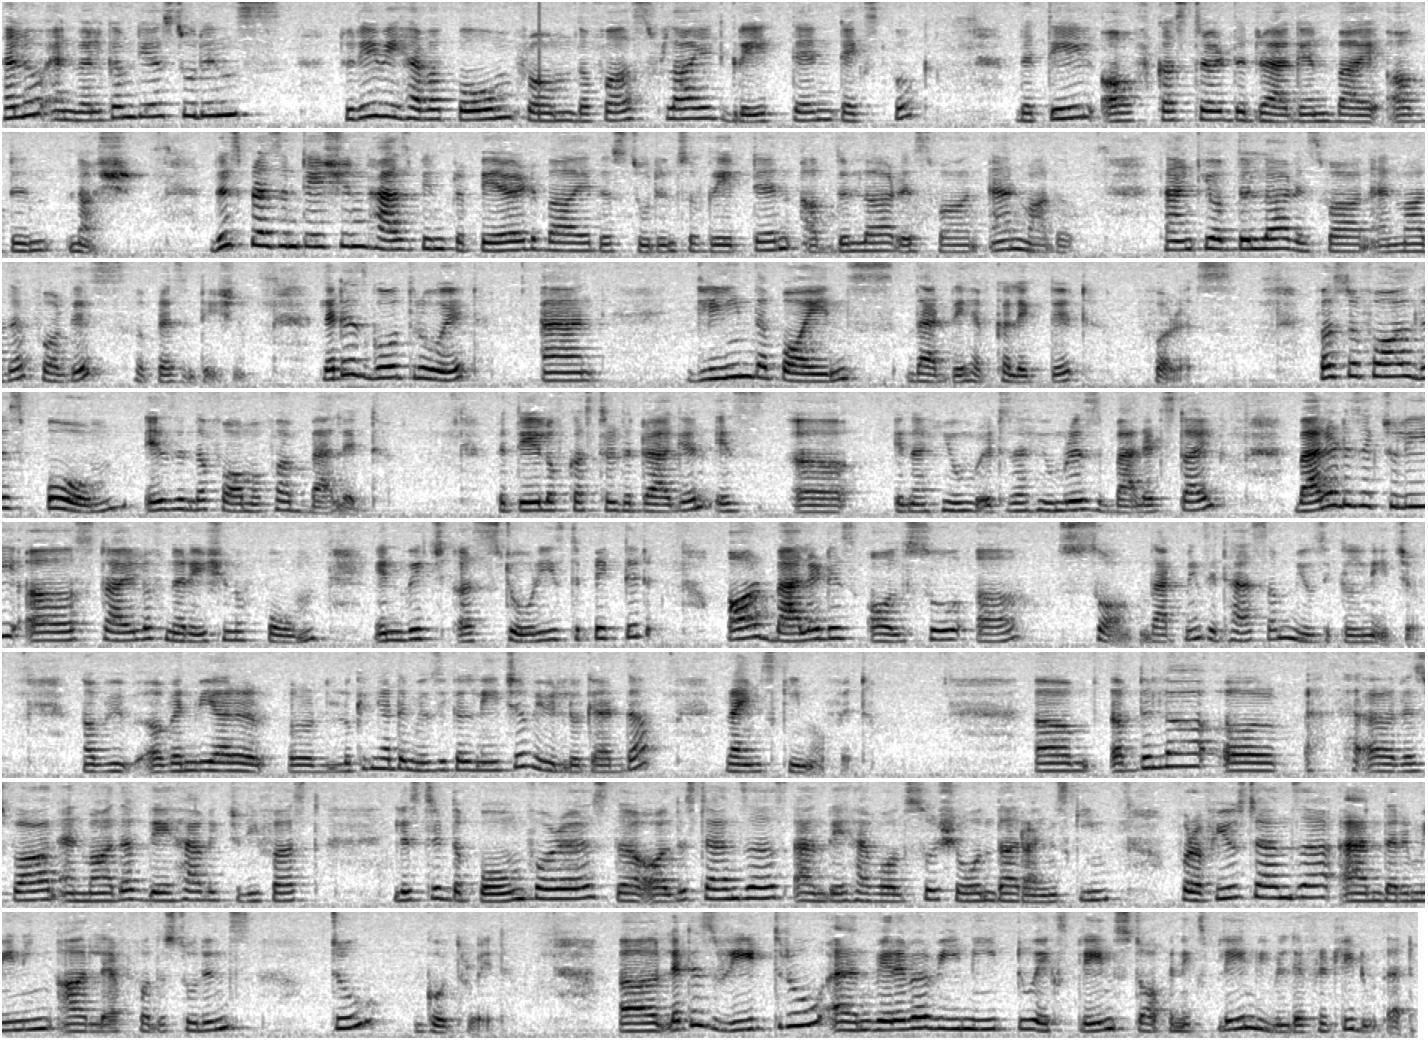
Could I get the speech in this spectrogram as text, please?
Hello and welcome dear students. Today we have a poem from the first flight grade 10 textbook The Tale of Custard the Dragon by Ogden Nash. This presentation has been prepared by the students of grade 10 Abdullah, Rizwan and Madhav. Thank you Abdullah, Rizwan and Madhav for this uh, presentation. Let us go through it and glean the points that they have collected for us. First of all, this poem is in the form of a ballad. The Tale of Custard the Dragon is uh, in a hum it is a humorous ballad style. Ballad is actually a style of narration of poem in which a story is depicted or ballad is also a song. That means it has some musical nature. Now we, uh, when we are uh, looking at the musical nature, we will look at the rhyme scheme of it um, Abdullah, uh, uh, Rizwan and Madhav, they have actually first listed the poem for us, the all the stanzas and they have also shown the rhyme scheme for a few stanza and the remaining are left for the students to go through it. Uh, let us read through and wherever we need to explain, stop and explain, we will definitely do that.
